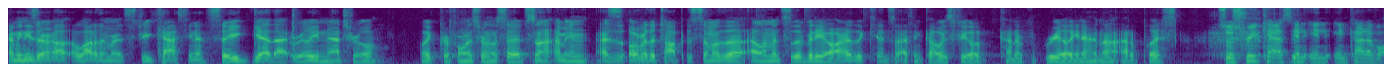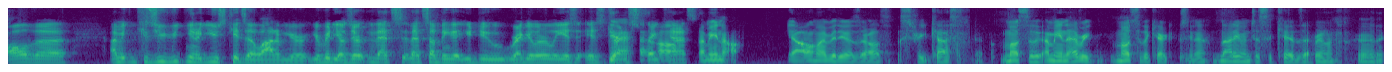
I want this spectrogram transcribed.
I mean, these are a lot of them are street cast you know, so you get that really natural like performance from them. So it's not. I mean, as over the top as some of the elements of the video are, the kids I think always feel kind of real, you know, not out of place. So street cast in in, in kind of all the. I mean, because you you know use kids in a lot of your, your videos. That's that's something that you do regularly. Is is try yeah, to street uh, cast? I mean, yeah, all my videos are all street cast. Most of the, I mean, every most of the characters, you know, not even just the kids. Everyone really.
